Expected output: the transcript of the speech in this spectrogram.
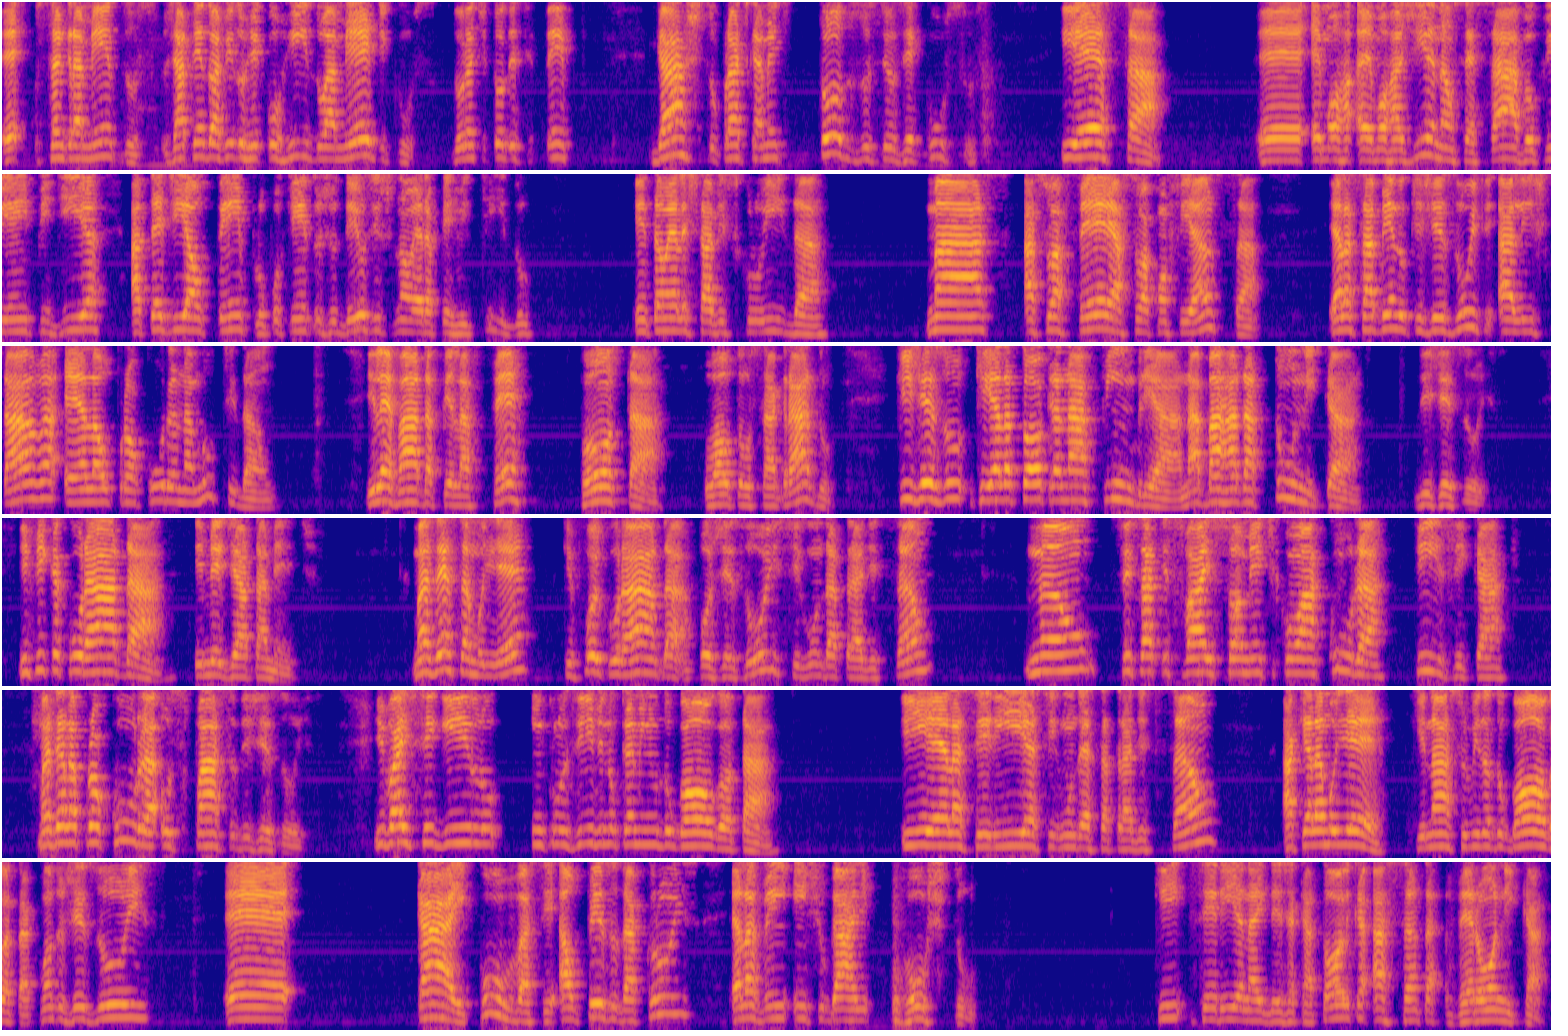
é, sangramentos, já tendo havido recorrido a médicos durante todo esse tempo, gasto praticamente todos os seus recursos, e essa é, hemorragia não cessava, o que impedia até de ir ao templo, porque entre os judeus isso não era permitido. Então ela estava excluída mas a sua fé, a sua confiança, ela sabendo que Jesus ali estava, ela o procura na multidão. E levada pela fé, conta o autor sagrado, que Jesus, que ela toca na fímbria, na barra da túnica de Jesus. E fica curada imediatamente. Mas essa mulher que foi curada por Jesus, segundo a tradição, não se satisfaz somente com a cura física, mas ela procura os passos de Jesus e vai segui-lo, inclusive no caminho do Gólgota. E ela seria, segundo essa tradição, aquela mulher que na subida do Gólgota, quando Jesus é, cai, curva-se ao peso da cruz, ela vem enxugar-lhe o rosto, que seria na Igreja Católica a Santa Verônica,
